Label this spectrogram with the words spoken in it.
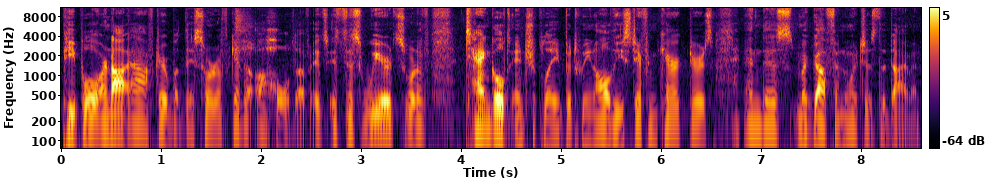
people are not after, but they sort of get a, a hold of. It's it's this weird sort of tangled interplay between all these different characters and this MacGuffin, which is the diamond.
